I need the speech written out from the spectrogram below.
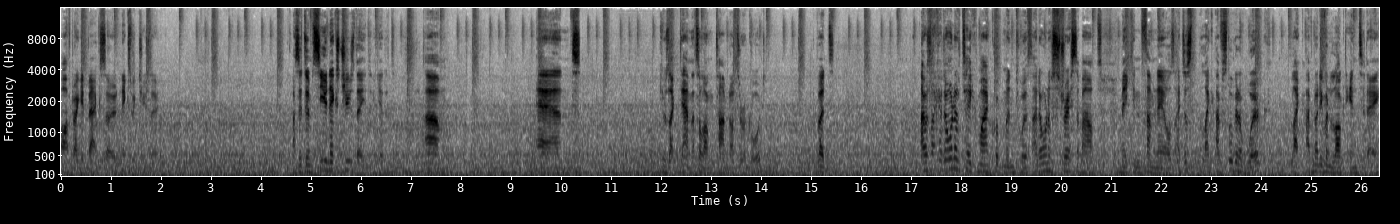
after I get back, so next week, Tuesday. I said to him, see you next Tuesday. He didn't get it. Um, and he was like, "Damn, that's a long time not to record." But I was like, I don't want to take my equipment with. I don't want to stress about making thumbnails. I just like I've still got to work. Like I've not even logged in today,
